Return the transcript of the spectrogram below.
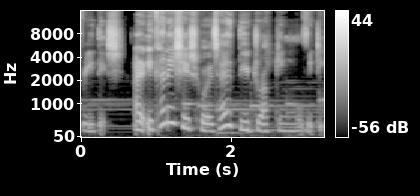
ফ্রি দেশ। আর এখানেই শেষ হয়ে যায় দি ড্রাগ কিং মুভিটি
